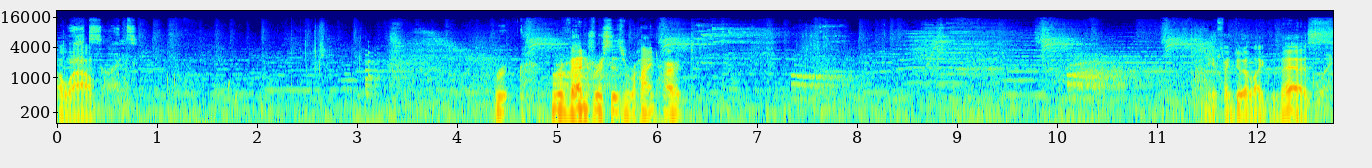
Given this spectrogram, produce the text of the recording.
oh wow. Excellent. Re Revenge versus Reinhardt. I mean, if I do it like this. What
